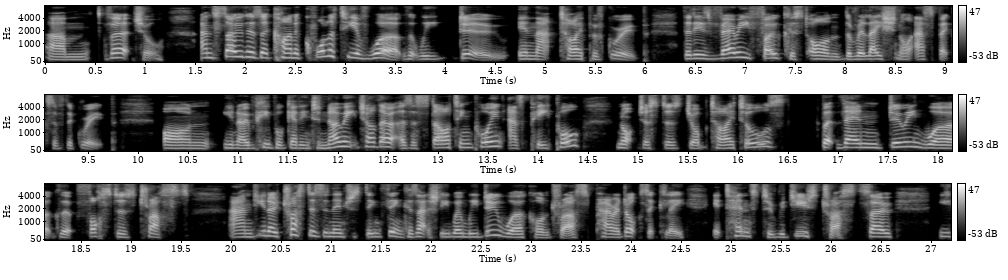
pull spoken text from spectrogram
um, virtual. And so there's a kind of quality of work that we do in that type of group that is very focused on the relational aspects of the group on you know people getting to know each other as a starting point as people not just as job titles but then doing work that fosters trust and you know trust is an interesting thing because actually when we do work on trust paradoxically it tends to reduce trust so you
